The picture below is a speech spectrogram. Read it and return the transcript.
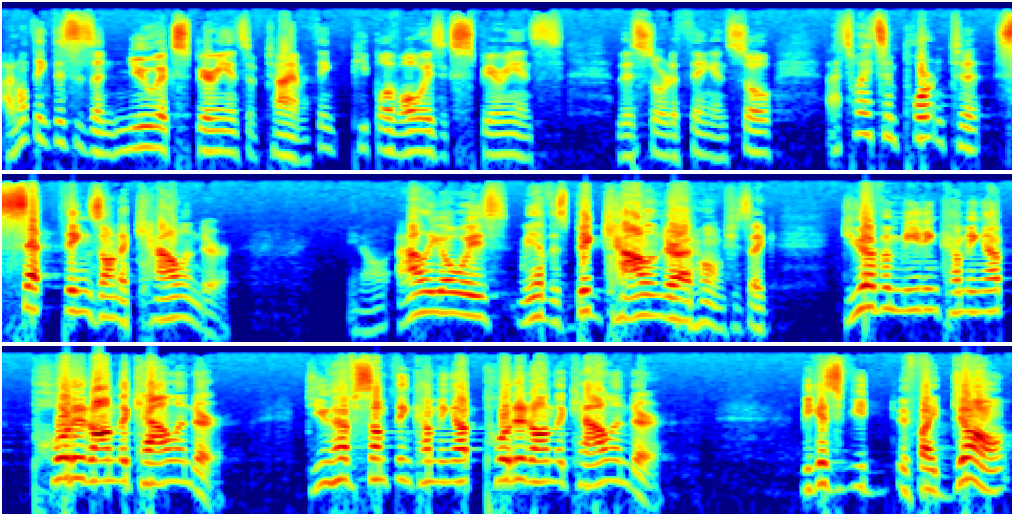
I don't think this is a new experience of time. I think people have always experienced this sort of thing. And so that's why it's important to set things on a calendar. You know, Ali always, we have this big calendar at home. She's like, Do you have a meeting coming up? Put it on the calendar. Do you have something coming up? Put it on the calendar. Because if, you, if I don't,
